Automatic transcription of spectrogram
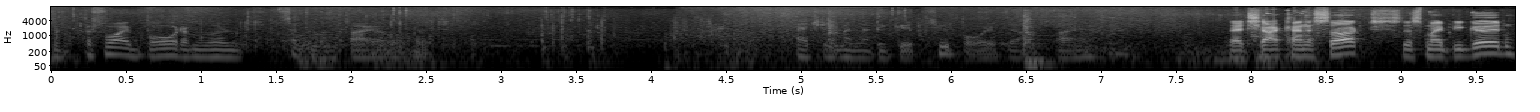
But before I board, I'm going to set them on fire a little bit. Actually, might not be good to board if they're on fire. That shot kind of sucked. This might be good.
